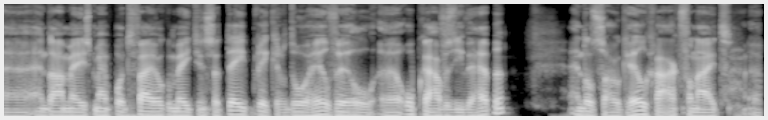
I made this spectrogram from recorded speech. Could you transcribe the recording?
Uh, en daarmee is mijn portefeuille ook een beetje een satéprikker door heel veel uh, opgaves die we hebben. En dat zou ik heel graag vanuit uh,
